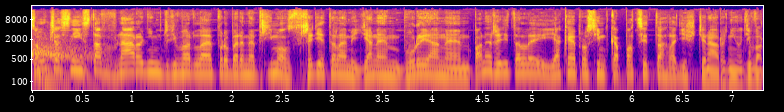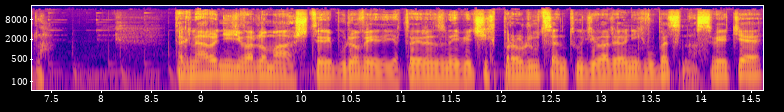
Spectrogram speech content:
Současný stav v Národním divadle probereme přímo s ředitelem Janem Burianem. Pane řediteli, jaké prosím kapacita hlediště Národního divadla? Tak Národní divadlo má čtyři budovy. Je to jeden z největších producentů divadelních vůbec na světě.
